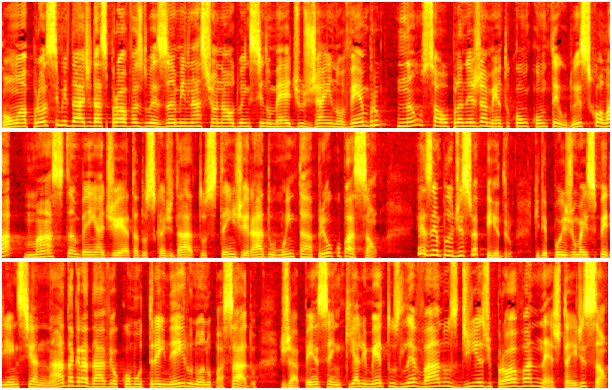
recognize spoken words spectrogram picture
Com a proximidade das provas do Exame Nacional do Ensino Médio já em novembro, não só o planejamento com o conteúdo escolar, mas também a dieta dos candidatos tem gerado muita preocupação. Exemplo disso é Pedro, que depois de uma experiência nada agradável como treineiro no ano passado, já pensa em que alimentos levar nos dias de prova nesta edição.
